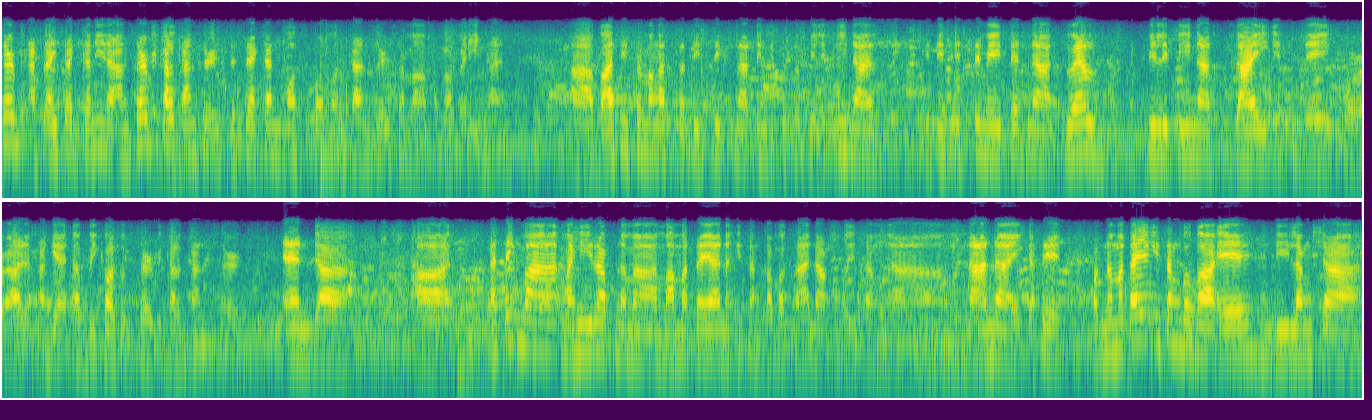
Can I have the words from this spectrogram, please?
cerv- as I said kanina, ang cervical cancer is the second most common cancer sa mga kababaihan. Uh, base sa mga statistics natin dito sa Pilipinas, it is estimated na 12 Filipinas die each day for uh, again uh, because of cervical cancer. And uh, uh, I think ma mahirap na ma mamatayan ng isang kamag-anak o isang uh, nanay kasi pag namatay ang isang babae, hindi lang siya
